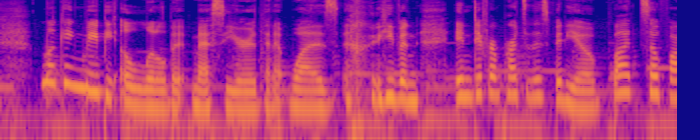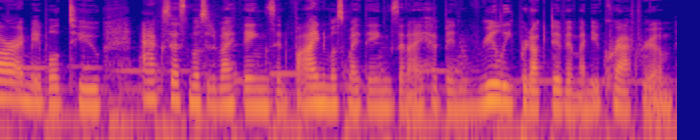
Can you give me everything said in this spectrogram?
looking maybe a little bit messier than it was even in different parts of this video, but so far I'm able to access most of my things and find most of my things and I have been really productive in my new craft room.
